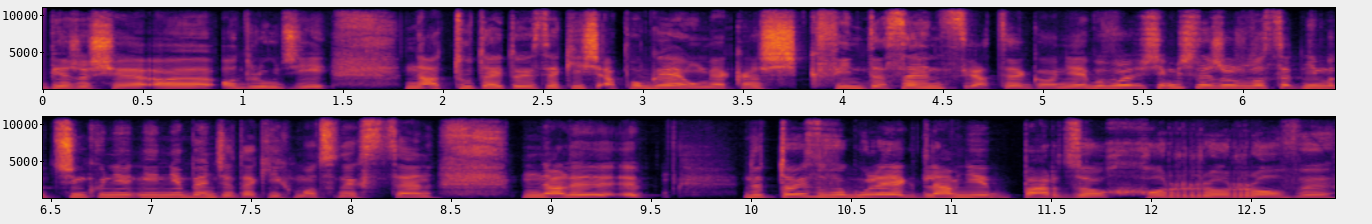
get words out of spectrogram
bierze się e, od ludzi. No a tutaj to jest jakieś apogeum, jakaś kwintesencja tego, nie? Bo właśnie myślę, że już w ostatnim odcinku nie, nie, nie będzie takich mocnych scen. No ale... no to jest w ogóle jak dla mnie bardzo horrorowy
